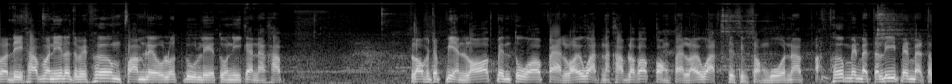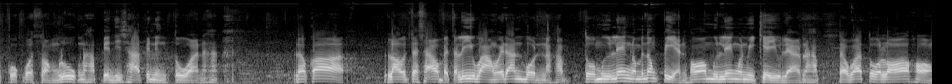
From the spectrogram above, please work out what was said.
สวัสดีครับวันนี้เราจะไปเพิ่มความเร็วรถดูเลตัวนี้กันนะครับ เราจะเปลี่ยนล้อเป็นตัว 800 วัตต์นะครับแล้วก็กล่อง 800 วัตต์ 72 โวลต์นะครับเพิ่มเป็นแบตเตอรี่เป็นแบตตะกกกด2ลูกนะครับเปลี่ยนที่ชาร์จเป็น1ตัวนะฮะแล้วก็เราจะเอาแบตเตอรี่วางไว้ด้านบนนะครับตัวมือเร่งเราไม่ต้องเปลี่ยนเพราะว่ามือเร่งมันมีเกียร์อยู่แล้วนะครับแต่ว่าตัวล้อของ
